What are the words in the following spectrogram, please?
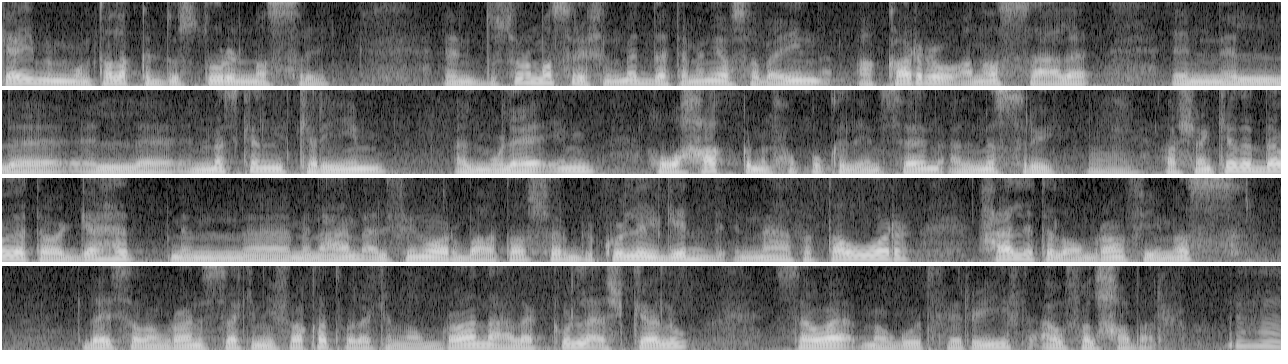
جاي من منطلق الدستور المصري الدستور المصري في المادة 78 أقر وأنص على أن المسكن الكريم الملائم هو حق من حقوق الإنسان المصري مم. عشان كده الدولة توجهت من من عام 2014 بكل الجد أنها تطور حالة العمران في مصر ليس العمران السكني فقط ولكن العمران على كل أشكاله سواء موجود في الريف أو في الحضر مم.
